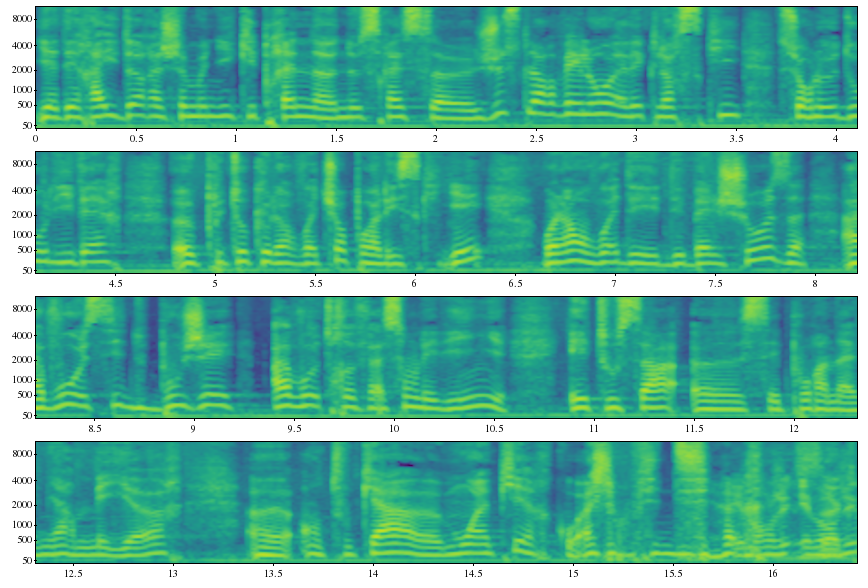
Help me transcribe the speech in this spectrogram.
il y a des riders à Chamonix qui prennent euh, ne serait-ce euh, juste leur vélo avec leur ski sur le dos l'hiver euh, plutôt que leur voiture pour aller skier. Voilà, on voit des, des belles choses. À vous aussi de bouger à votre façon les lignes et tout ça, euh, c'est pour un avenir meilleur. Euh, en tout cas, euh, moins pire quoi, j'ai envie de dire. Et manger, et manger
